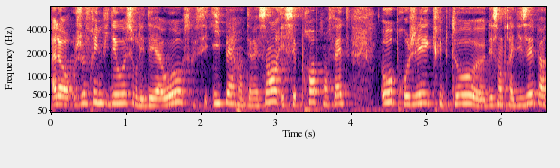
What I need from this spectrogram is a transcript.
Alors je ferai une vidéo sur les DAO parce que c'est hyper intéressant et c'est propre en fait aux projets crypto décentralisés par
